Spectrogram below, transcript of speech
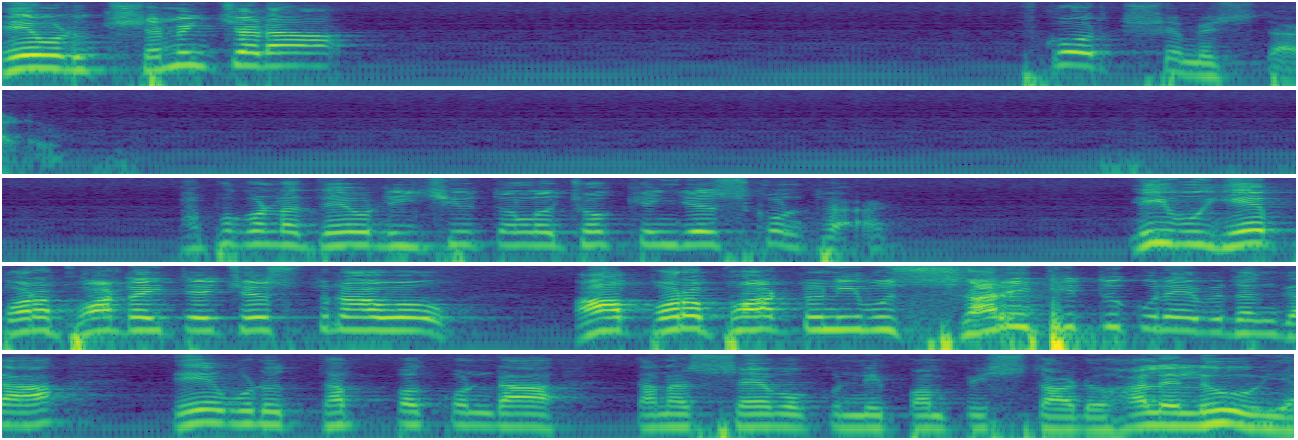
దేవుడు క్షమించడా? కోర్స్ క్షమిస్తాడు. తప్పకుండా దేవుడు నీ జీవితంలో జోక్యం చేసుకుంటాడు. నీవు ఏ పొరపాటు అయితే చేస్తున్నావో ఆ పొరపాటు నీవు సరిదిద్దుకునే విధంగా దేవుడు తప్పకుండా తన సేవకుని పంపిస్తాడు. హలలుయ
